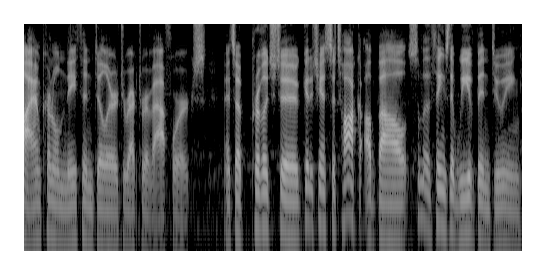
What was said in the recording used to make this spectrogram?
Hi, I'm Colonel Nathan Diller, Director of AFWERX. It's a privilege to get a chance to talk about some of the things that we have been doing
